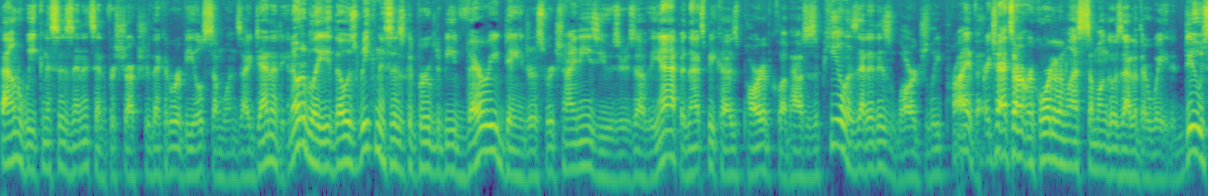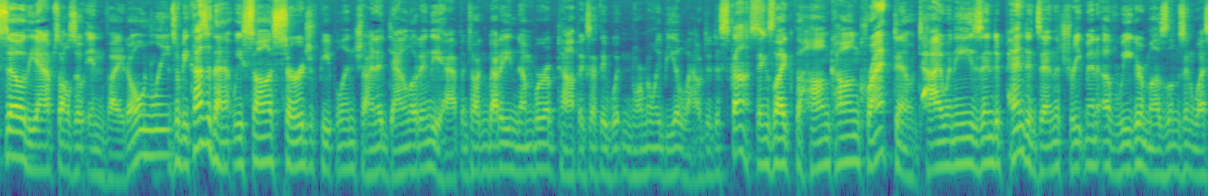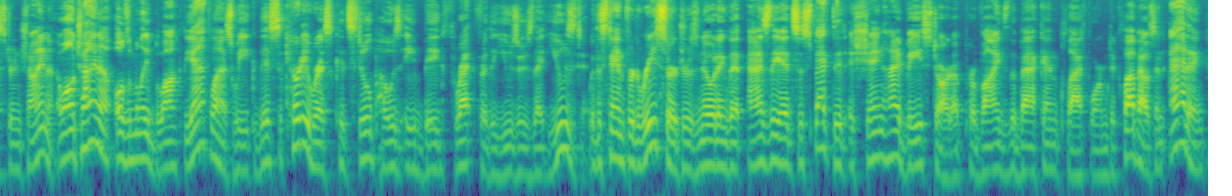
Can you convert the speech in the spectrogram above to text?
found weaknesses in its infrastructure that could reveal someone's identity. Notably, those weaknesses could prove to be very dangerous for Chinese users of the app, and that's because part of Clubhouse's appeal is that it is largely private. Right? Chats aren't recorded unless someone goes out of their way to do so. The app's also invite only. So because of that, we saw a surge of people in China downloading the app and talking about a number of topics that they wouldn't normally be allowed to discuss. Things like the Hong Kong crackdown, Taiwanese independence, and the treatment of Uyghur Muslims in Western China. And while China ultimately blocked the app last week, this security risk could still pose a big threat for the users that used it. With the Stanford researchers noting that as they had suspected, a Shanghai-based startup provides the backend platform to Clubhouse and adding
